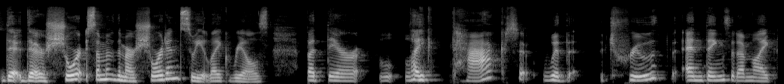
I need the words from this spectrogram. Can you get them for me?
they're, short some of them are short and sweet like reels, but they're like packed with truth and things that I'm like,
